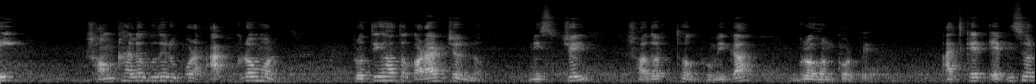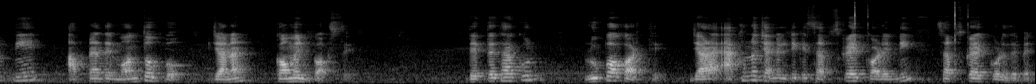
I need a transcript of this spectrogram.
এই সংখ্যালঘুদের উপর আক্রমণ প্রতিহত করার জন্য নিশ্চয়ই সদর্থক ভূমিকা গ্রহণ করবে। আজকের এপিসোড নিয়ে আপনাদের মন্তব্য জানান কমেন্ট বক্সে দেখতে থাকুন রূপক অর্থে। যারা এখনও চ্যানেলটিকে সাবস্ক্রাইব করেননি সাবস্ক্রাইব করে দেবেন।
